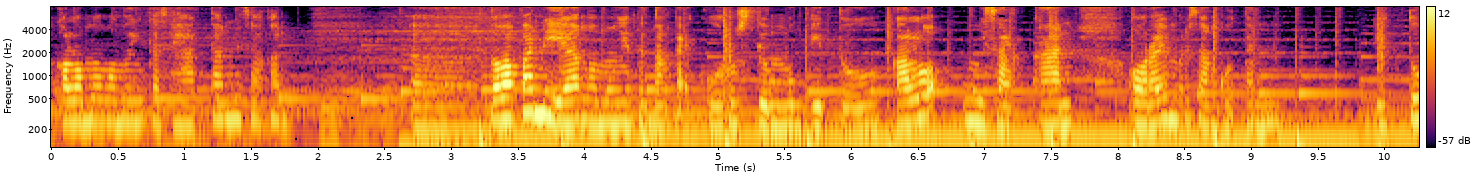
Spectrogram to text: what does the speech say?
kalau mau ngomongin kesehatan misalkan uh, gak apa-apa nih ya ngomongin tentang kayak kurus gemuk gitu. Kalau misalkan orang yang bersangkutan itu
